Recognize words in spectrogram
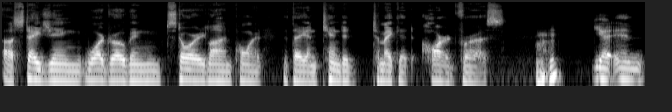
a staging, wardrobing storyline point that they intended to make it hard for us. Mm-hmm. Yeah. And,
